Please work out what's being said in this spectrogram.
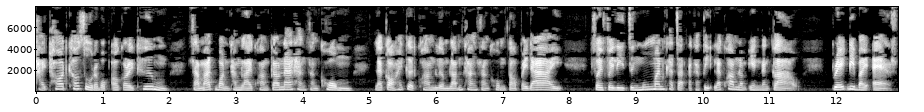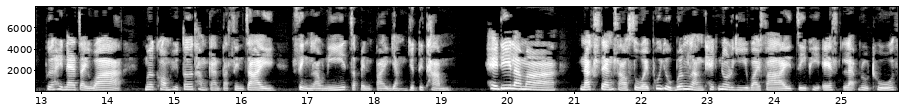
ถ่ายทอดเข้าสู่ระบบอัลกอริทึม สามารถบ่อนทำลายความก้าวหน้าทางสังคม และก่อให้เกิดความเหลื่อมล้ำทางสังคมต่อไปได้ เฟยเฟย์ ลีจึงมุ่งมั่นขจัดอคติและความลำเอียงดังกล่าว break the bias เพื่อให้แน่ใจว่า เมื่อคอมพิวเตอร์ทำการตัดสินใจ สิ่งเหล่านี้จะเป็นไปอย่างยุติธรรม เฮดี้ลามาร์นักแสดงสาวสวยผู้อยู่เบื้องหลังเทคโนโลยี Wi-Fi GPS และ Bluetooth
